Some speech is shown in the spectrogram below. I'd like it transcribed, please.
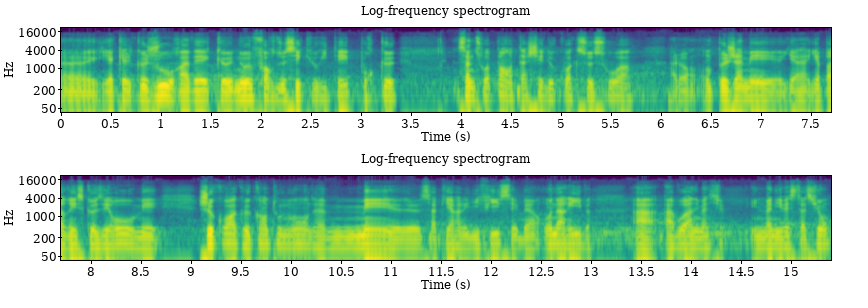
euh, il y a quelques jours avec euh, nos forces de sécurité pour que ça ne soit pas entaché de quoi que ce soit. Alors, on peut jamais, il n'y a, pas de risque zéro, mais je crois que quand tout le monde met euh, sa pierre à l'édifice, eh bien, on arrive à avoir une mani- une manifestation.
